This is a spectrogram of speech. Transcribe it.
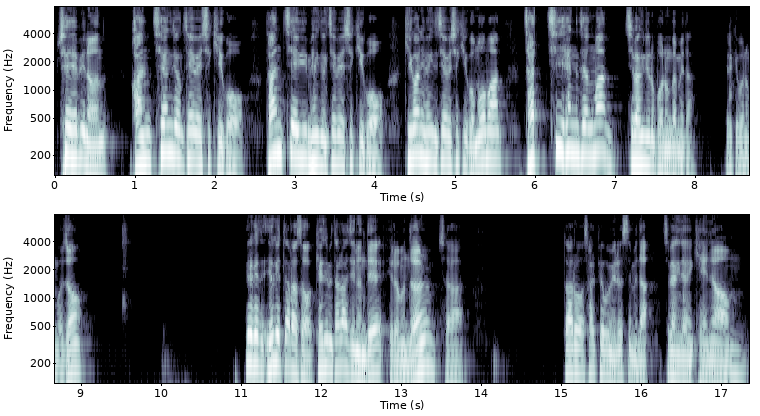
최협의는 관청정 제외시키고 단체 위임 행정 제외시키고 기관임 행정 제외시키고 뭐만 자치 행정만 지방주로 보는 겁니다. 이렇게 보는 거죠. 이렇게 여기에 따라서 개념이 달라지는데 여러분들 자 따로 살펴보면 이렇습니다. 지방행정의 개념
